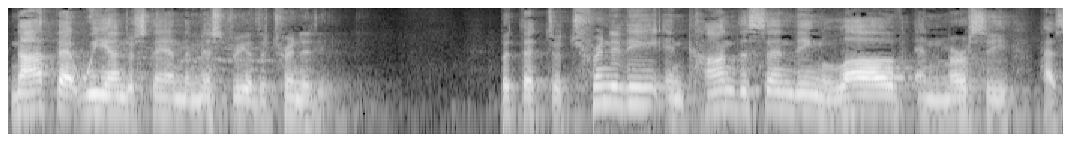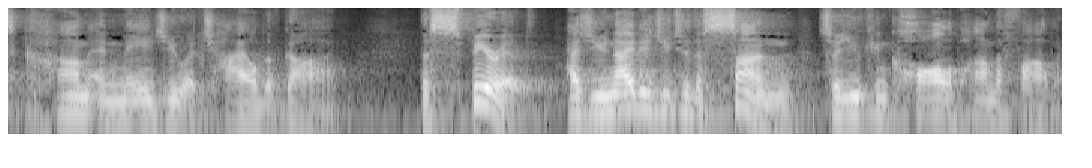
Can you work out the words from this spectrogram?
not that we understand the mystery of the Trinity, but that the Trinity in condescending love and mercy has come and made you a child of God. The Spirit has united you to the Son so you can call upon the Father.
